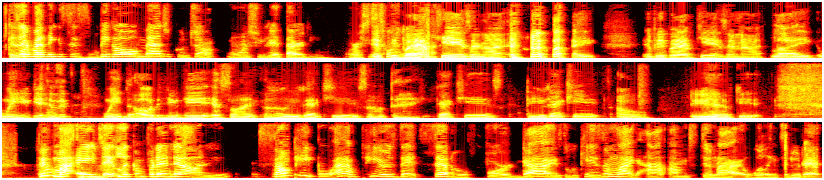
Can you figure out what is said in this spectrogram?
because everybody thinks it's this big old magical jump once you get 30 versus If people have kids or not. like, if people have kids or not. Like, when you get in the, when the older you get, it's like, oh, you got kids. Oh, dang, you got kids. Do you got kids? Oh, do you have kids? People my age they looking for that now and some people i have peers that settle for guys with kids. I'm like I, am still not willing to do that.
